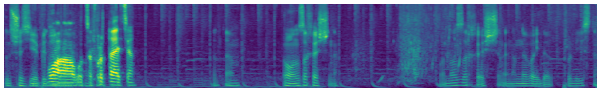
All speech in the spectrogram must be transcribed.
Тут щось є під Вау, оце фортеця. Та там. О, воно захищене. Воно захищене, нам не вийде пролізти.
